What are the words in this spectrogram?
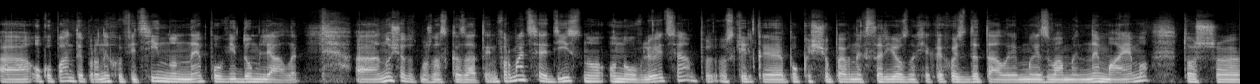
е, окупанти про них офіційно не повідомляли. Е, ну що тут можна сказати? Інформація дійсно оновлюється, оскільки поки що певних серйозних якихось деталей ми з вами не маємо. Тож е,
